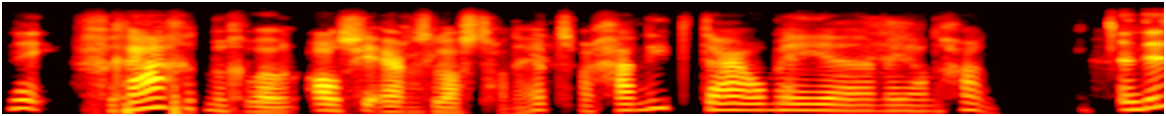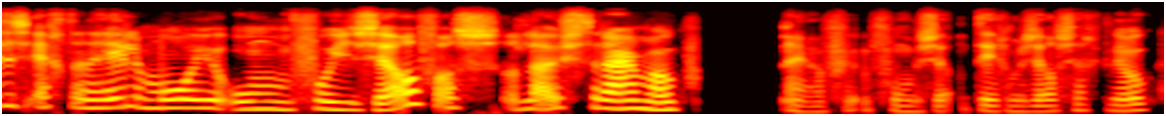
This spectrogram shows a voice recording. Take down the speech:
Nee. Vraag het me gewoon als je ergens last van hebt, maar ga niet daar al Ja. mee, eh, mee aan de gang. En dit is echt een hele mooie om voor jezelf als luisteraar, maar ook nou ja, voor mezelf, tegen mezelf zeg ik nu ook,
